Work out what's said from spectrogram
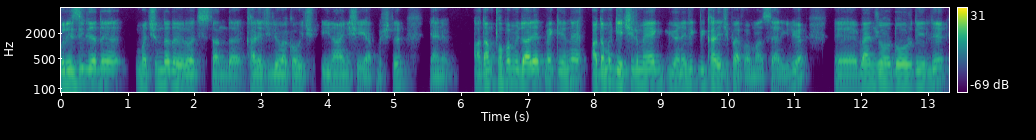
Brezilya'da maçında da Hırvatistan'da kaleci Livakovic yine aynı şeyi yapmıştı. Yani adam topa müdahale etmek yerine adamı geçirmeye yönelik bir kaleci performans sergiliyor. E, bence o doğru değildi.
